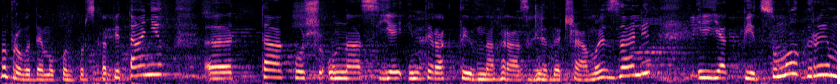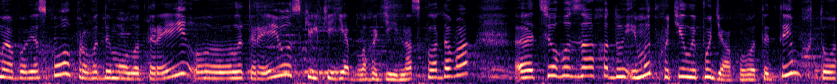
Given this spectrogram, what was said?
Ми проведемо конкурс капітанів. Е, Також у нас є інтерактивна гра з глядачами в залі. І як підсумок гри ми обов'язково проведемо лотереї, е, лотерею, оскільки є благодійна складова е, цього заходу. І ми б хотіли подякувати тим, хто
